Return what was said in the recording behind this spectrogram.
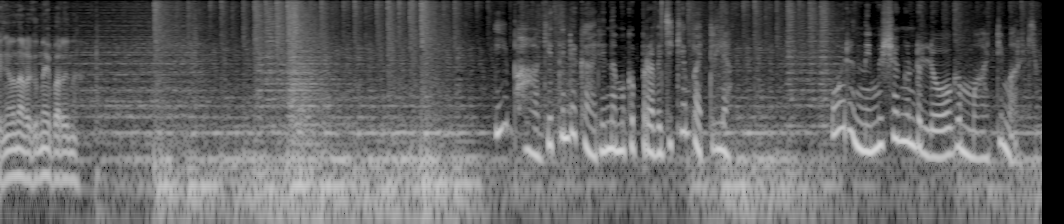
ഇതെങ്ങനെ നടക്കുന്നേ പറയുന്നത് ഈ ഭാഗ്യത്തിന്റെ കാര്യം നമുക്ക് പ്രവചിക്കാൻ പറ്റില്ല. ഒരു നിമിഷം കൊണ്ട് ലോകം മാറ്റിമറിക്കും.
